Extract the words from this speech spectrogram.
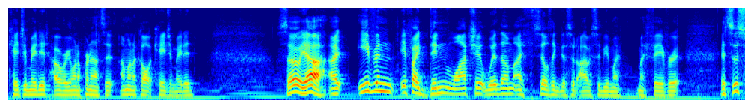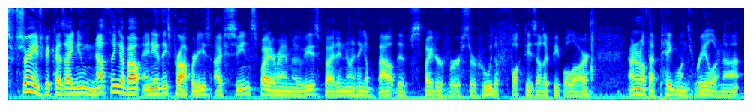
Cage-mated, however you want to pronounce it. I'm gonna call it Cage-mated. So yeah, I even if I didn't watch it with them, I still think this would obviously be my, my favorite. It's just strange because I knew nothing about any of these properties. I've seen Spider-Man movies, but I didn't know anything about the Spider-Verse or who the fuck these other people are. I don't know if that pig one's real or not.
